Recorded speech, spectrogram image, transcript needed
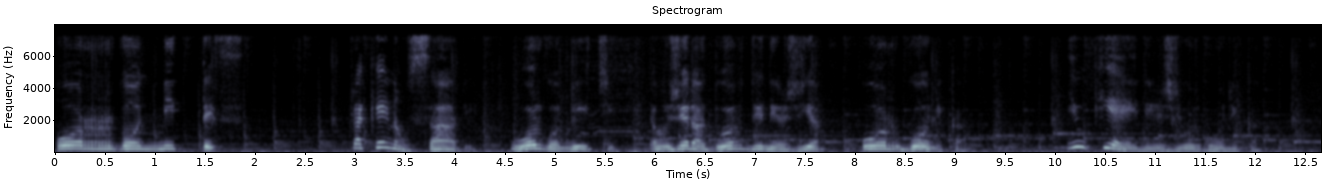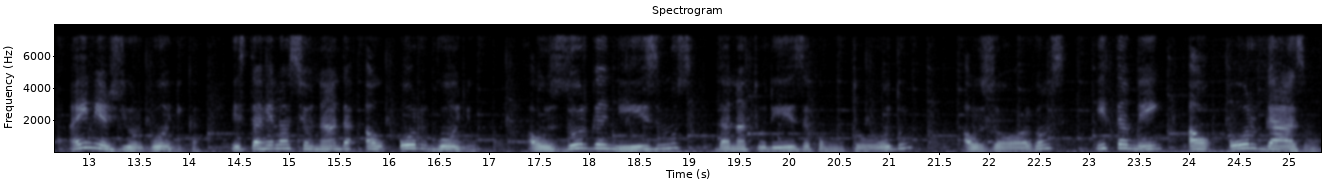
orgonites. Para quem não sabe, o orgonite é um gerador de energia orgânica. E o que é energia orgânica? A energia orgânica está relacionada ao orgônio, aos organismos da natureza como um todo, aos órgãos e também ao orgasmo.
